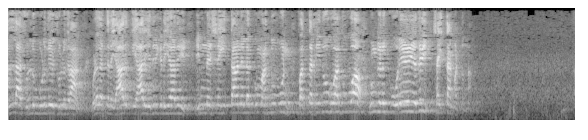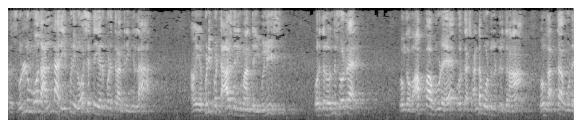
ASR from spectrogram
அல்லாஹ் சொல்லும் பொழுதே சொல்லுகிறான். உலகத்துல யாருக்கு யாரு எதிரி கிடையாது? இன்ன சைத்தான் இலக்கும் அதுவும் பத்தகிதூகு அதுவா. உங்களுக்கு ஒரே எதிரி சைத்தான் மட்டும்தான். அதை சொல்லும் போது அல்லாஹ் எப்படி ரோஷத்தை ஏற்படுத்துறான் தெரியுங்களா? அவன் எப்படிப்பட்ட ஆள் தெரியுமா? அந்த இபிலிஸ். ஒருத்தர் வந்து சொல்றாரு உங்க வாப்பா கூட ஒருத்தர் சண்டை போட்டுக்கிட்டு இருக்கிறான். உங்க அத்தா கூட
